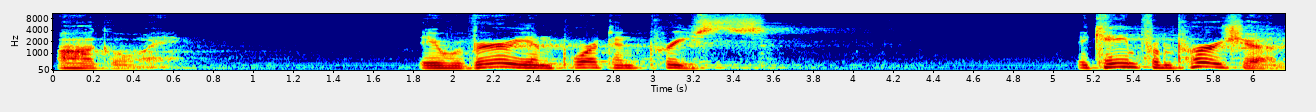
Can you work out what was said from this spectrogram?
Magoi. They were very important priests. They came from Persia.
